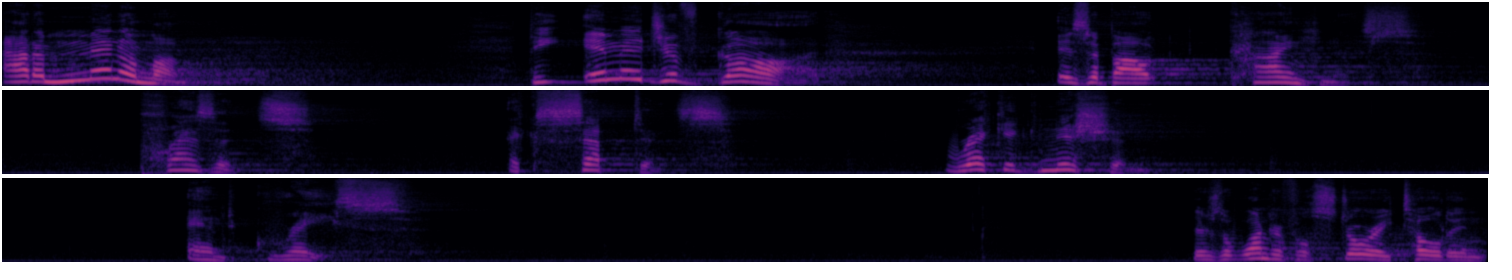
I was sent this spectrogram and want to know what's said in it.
at a minimum, the image of God is about kindness, presence, acceptance, recognition, and grace. There's a wonderful story told in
